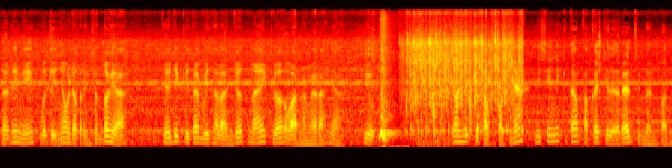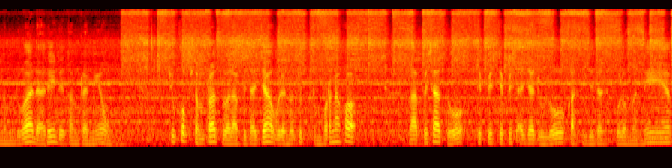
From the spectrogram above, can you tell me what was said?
Dan ini putihnya udah kering sentuh ya jadi kita bisa lanjut naik ke warna merahnya. Yuk lanjut ke top di sini kita pakai Chili Red 9462 dari Deton Premium. Cukup semprot dua lapis aja udah nutup sempurna kok. Lapis satu tipis-tipis aja dulu kasih jeda 10 menit.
